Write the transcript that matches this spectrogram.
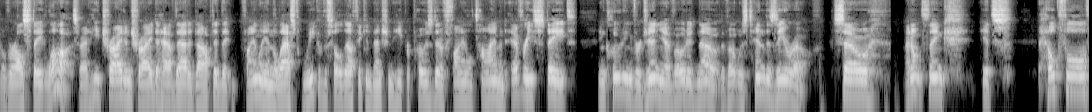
over all state laws. Right? He tried and tried to have that adopted. That finally, in the last week of the Philadelphia Convention, he proposed it a final time, and every state, including Virginia, voted no. The vote was ten to zero. So I don't think it's helpful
